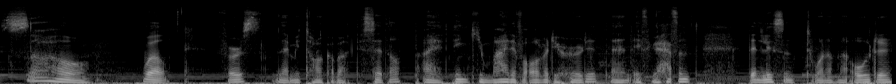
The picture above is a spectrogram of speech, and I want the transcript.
So, well, first let me talk about the setup. I think you might have already heard it, and if you haven't, then listen to one of my older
